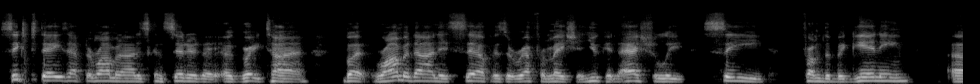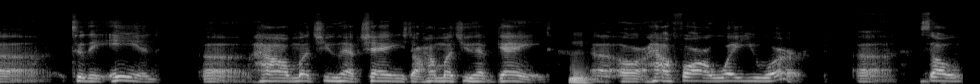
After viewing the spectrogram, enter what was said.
six days after Ramadan is considered a, a great time. But Ramadan itself is a reformation. You can actually see from the beginning uh, to the end uh, how much you have changed or how much you have gained mm. uh, or how far away you were. Uh, so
